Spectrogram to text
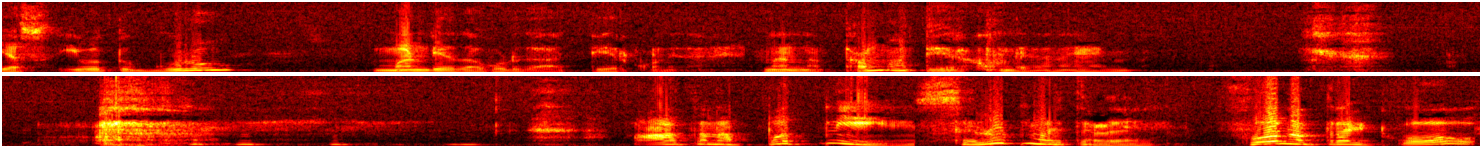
as ಇವತ್ತು ಗುರು ಮಂಡ್ಯದ ಹುಡುಗ ತೀರ್ಕೊಂಡಿದ್ದಾನೆ. ನನ್ನ ತಮ್ಮ ತೀರ್ಕೊಂಡಿದ್ದಾನೆ. ಆತನ ಪತ್ನಿ ಸಲ್ಯೂಟ್ ಮಾಡ್ತಾಳೆ. ಫೋನ್ ಹತ್ರ ಇಟ್ಕೋ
